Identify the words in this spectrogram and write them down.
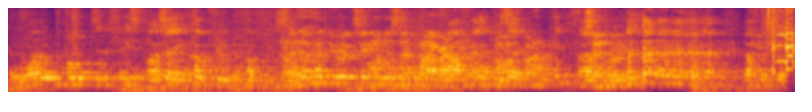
And one hold to the face, oh, sorry, come through, come through. I Sorry. just had you sing on this like when I ran. Thank you, I'm a fan. Send me. you have to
